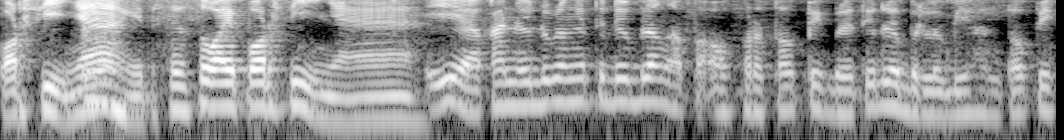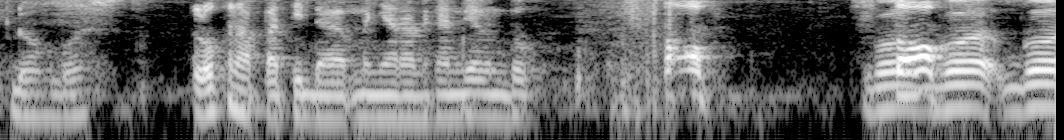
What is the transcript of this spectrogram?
porsinya gitu sesuai porsinya. Iya kan dia bilang itu dia bilang apa? Over topik berarti udah berlebihan topik dong bos. Lo kenapa tidak menyarankan dia untuk stop. Gue stop. gue gue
